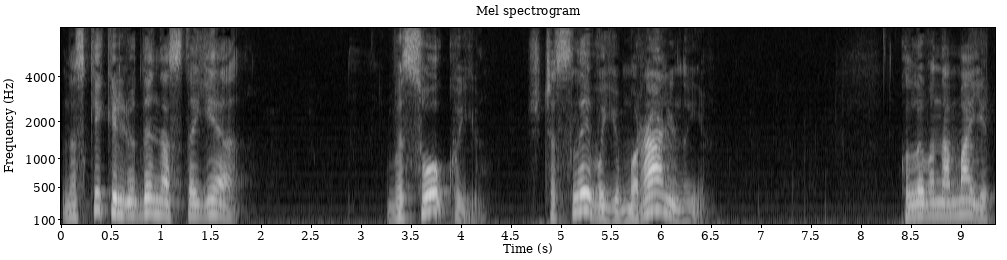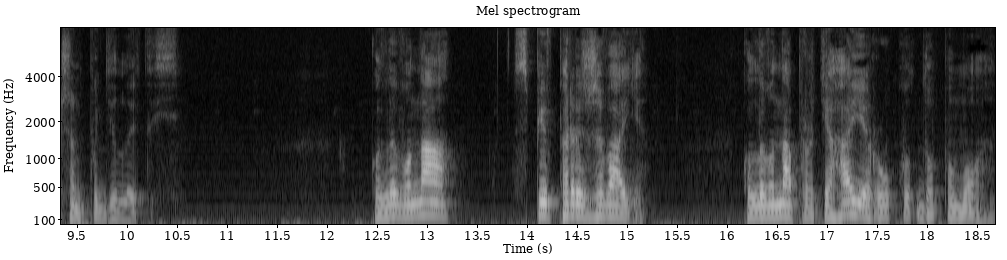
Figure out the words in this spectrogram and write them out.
Наскільки людина стає високою, щасливою, моральною, коли вона має чим поділитись, коли вона співпереживає, коли вона протягає руку допомоги.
